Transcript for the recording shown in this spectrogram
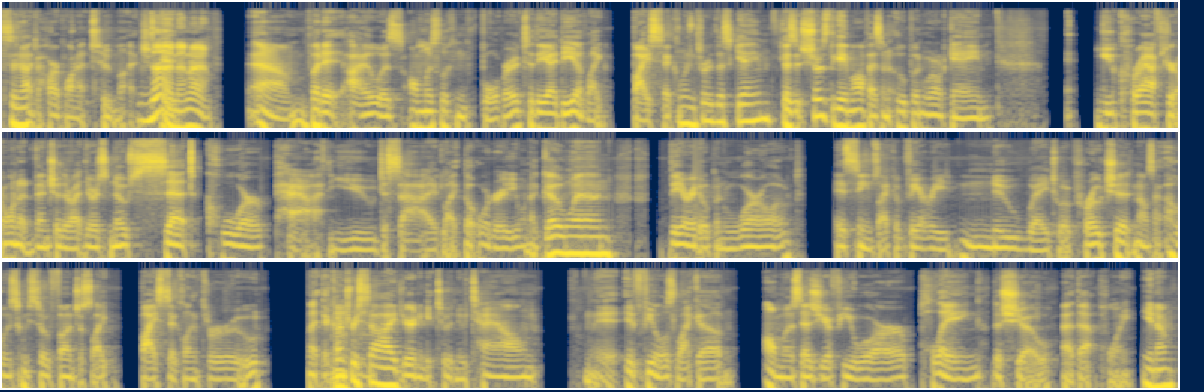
so not to harp on it too much. no, it- no, no. Um, but it, I was almost looking forward to the idea of like bicycling through this game because it shows the game off as an open world game. You craft your own adventure. There, right? There's no set core path. You decide like the order you want to go in. Very open world. It seems like a very new way to approach it, and I was like, oh, it's gonna be so fun, just like bicycling through like the countryside. You're gonna get to a new town. It, it feels like a almost as if you were playing the show at that point, you know?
